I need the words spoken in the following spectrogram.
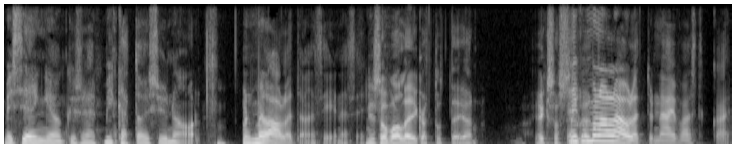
missä jengi on kysynyt, että mikä toi synä on. Mutta me lauletaan siinä se. Niin se on vaan leikattu teidän Eikö Ei kun me ollaan laulettu näin vastakkain.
